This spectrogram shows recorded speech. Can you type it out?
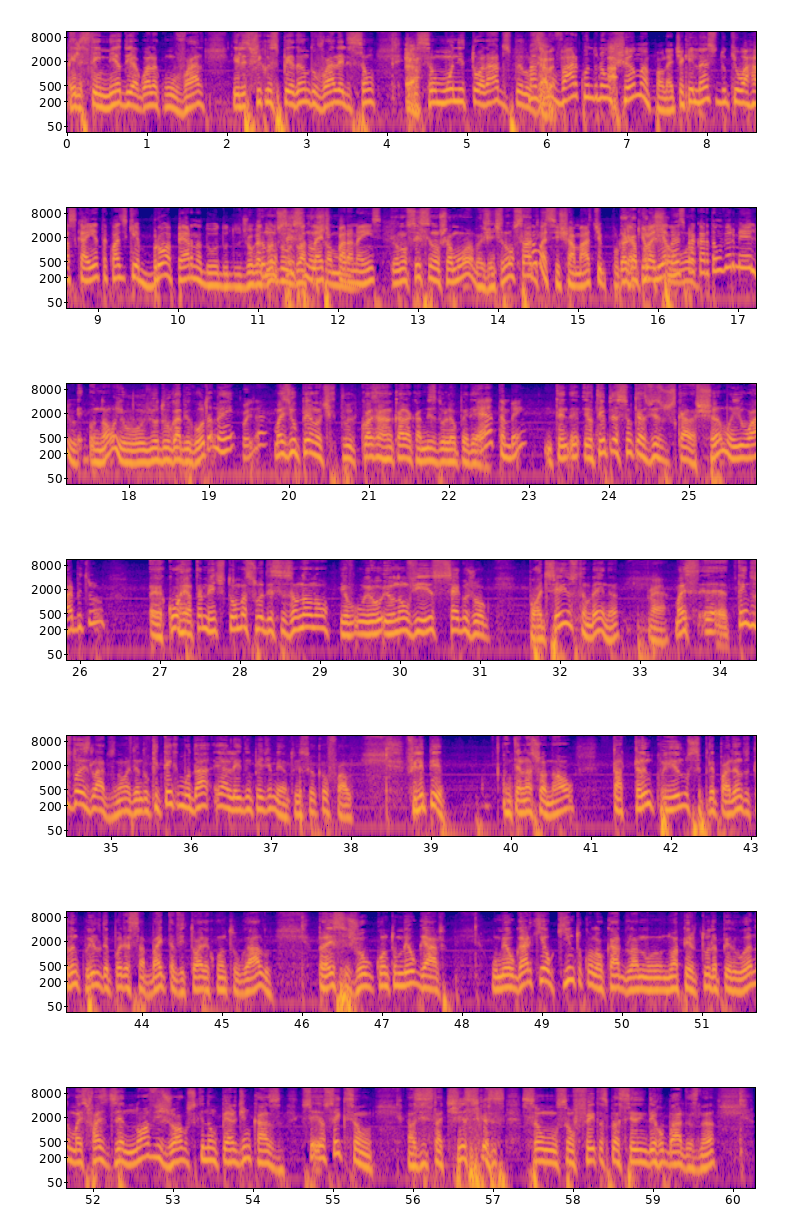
eles têm medo e agora com o VAR, eles ficam esperando o VAR, eles são, é. eles são monitorados pelo Mas VAR. Mas o VAR quando não ah. chama, Paulette, aquele lance do que o Arrascaeta quase quebrou a perna do, do, do jogador do, do Atlético Paranaense. Eu não sei se não chamou, a gente não sabe. Não, mas se chamar, tipo, porque Daqui aquilo ali chamou. é lance para cartão vermelho. Não, e o, e o do Gabigol também. Pois é. Mas e o pênalti, que quase arrancaram a camisa do Léo Pereira? É, também. Entendeu? Eu tenho a impressão que às vezes os caras chamam e o árbitro é, corretamente toma a sua decisão. Não, não, eu, eu, eu não vi isso, segue o jogo. Pode ser isso também, né? É. Mas é, tem dos dois lados, não adianta. O que tem que mudar é a lei do impedimento, isso é o que eu falo. Felipe, Internacional está tranquilo, se preparando tranquilo depois dessa baita vitória contra o Galo para esse jogo contra o Melgar. O Melgar, que é o quinto colocado lá no, no Apertura Peruano, mas faz 19 jogos que não perde em casa. Eu sei, que são. As estatísticas são, são feitas para serem derrubadas, né?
